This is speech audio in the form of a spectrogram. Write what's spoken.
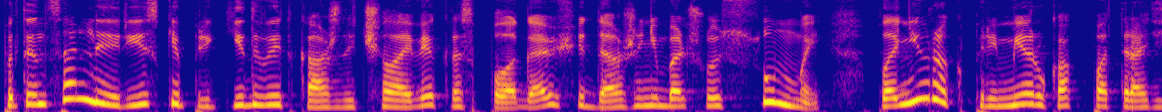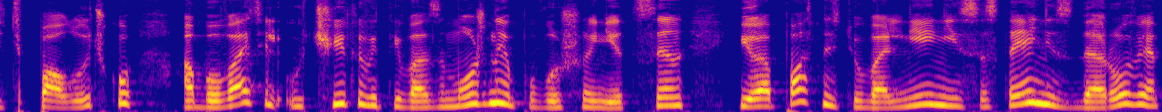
Потенциальные риски прикидывает каждый человек, располагающий даже небольшой суммой. Планируя, к примеру, как потратить получку, обыватель учитывает и возможное повышение цен, и опасность увольнения, и состояние здоровья,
